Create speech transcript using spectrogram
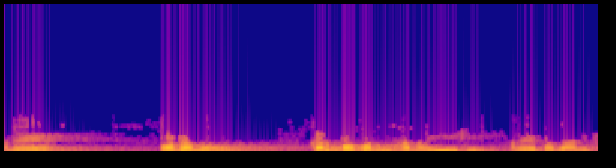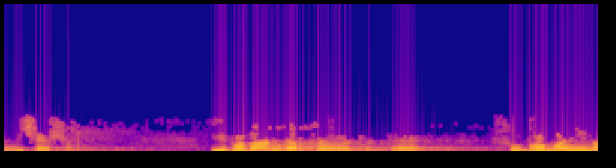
అనే పదము కర్మబంధనై అనే పదానికి విశేషణం ఈ పదానికి అర్థం ఏమిటంటే శుభమైన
